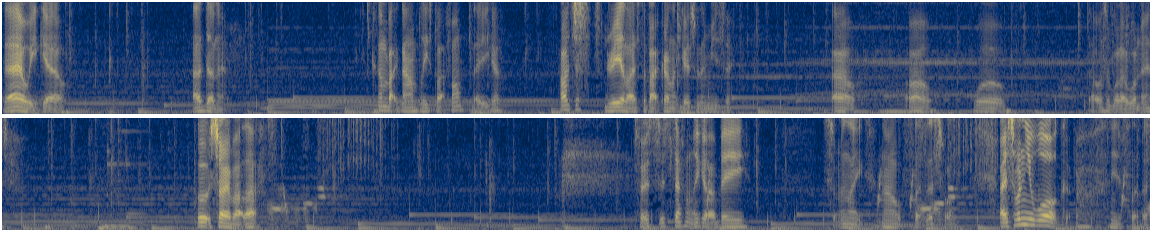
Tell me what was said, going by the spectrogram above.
There we go. I've done it. Come back down, please, platform. There you go. I've just realised the background that goes with the music. Oh. Oh, whoa. That wasn't what I wanted. Oh, sorry about that. So it's it's definitely got to be something like no, flip this one. Alright, so when you walk, oh, I need to flip this.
